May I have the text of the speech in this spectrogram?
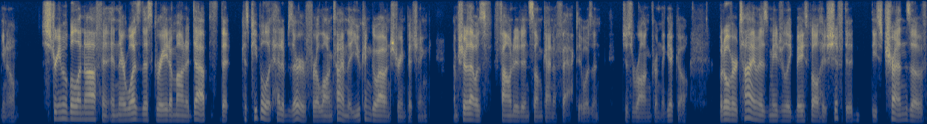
you know, streamable enough, and, and there was this great amount of depth that because people had observed for a long time that you can go out and stream pitching. I'm sure that was founded in some kind of fact. It wasn't just wrong from the get go. But over time, as Major League Baseball has shifted, these trends of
